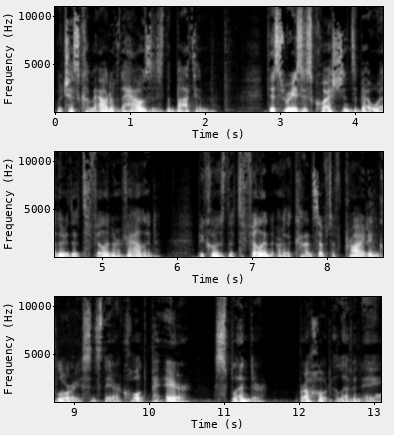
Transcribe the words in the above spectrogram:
which has come out of the houses, the batim. This raises questions about whether the tefillin are valid, because the tefillin are the concept of pride and glory, since they are called pe'er, splendor. Brachot 11a.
